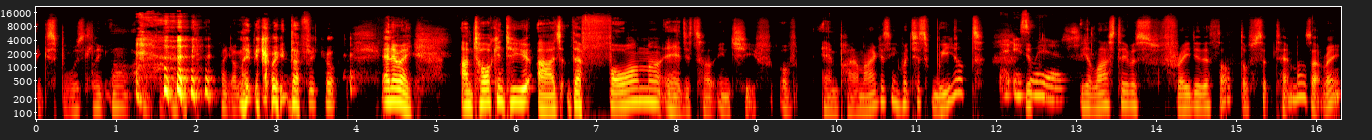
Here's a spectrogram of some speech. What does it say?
exposed like that. I think, it might be quite difficult. Anyway, I'm talking to you as the former editor in chief of Empire magazine, which is weird. It is Yep. weird. Your last day was Friday the 3rd of September, is that right?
